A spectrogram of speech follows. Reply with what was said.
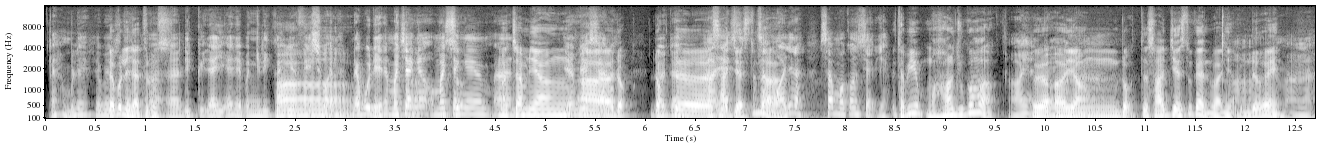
Eh boleh dah, Dah boleh dah terus? Ah, ah, liquid diet eh, dia panggil liquid diet Ah. phase 1 dah boleh dah macam yang macam so, yang macam yang, biasa ah, lah. dok- doktor Ah, suggest tu sama lah. je lah sama konsep je Tapi mahal juga. Ah, yang yang, uh, yang doktor suggest tu kan banyak benda kan. memang lah.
